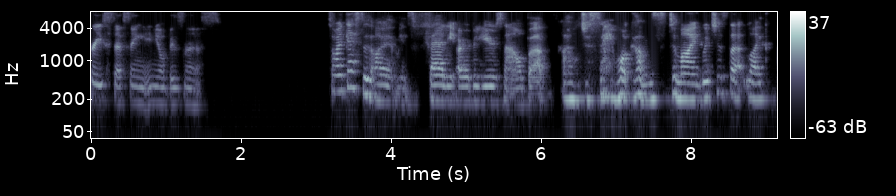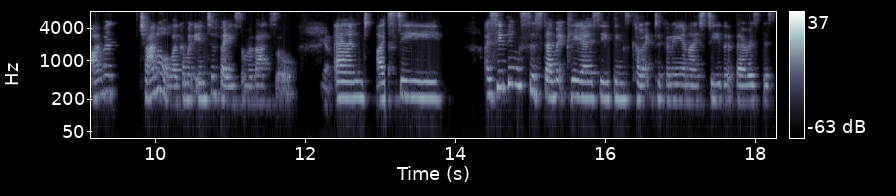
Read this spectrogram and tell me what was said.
priestessing in your business so I guess that I mean it's fairly overused now, but I'll just say what comes to mind, which is that like I'm a channel, like I'm an interface, I'm a vessel. Yeah. And I see I see things systemically, I see things collectively, and I see that there is this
